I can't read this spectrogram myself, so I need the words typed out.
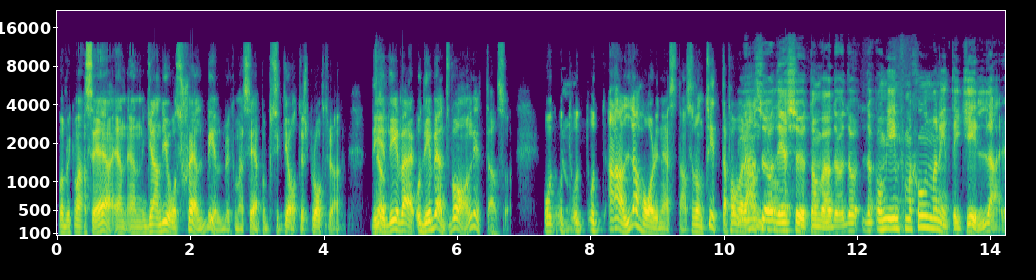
vad brukar man säga, en, en grandios självbild brukar man säga på psykiaterspråk tror jag. Det, ja. det är, och det är väldigt vanligt alltså. Och, och, och, och, alla har det nästan, så de tittar på varandra. Alltså, dessutom, va, då, då, då, om information man inte gillar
